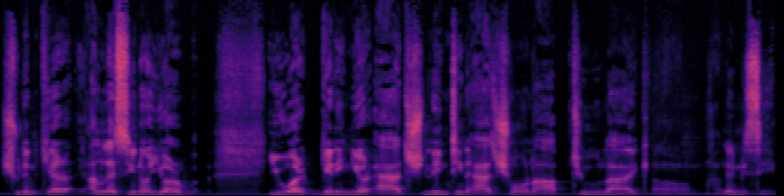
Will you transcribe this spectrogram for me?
shouldn't care unless you know you're you are getting your ads linkedin ads shown up to like um, let me see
